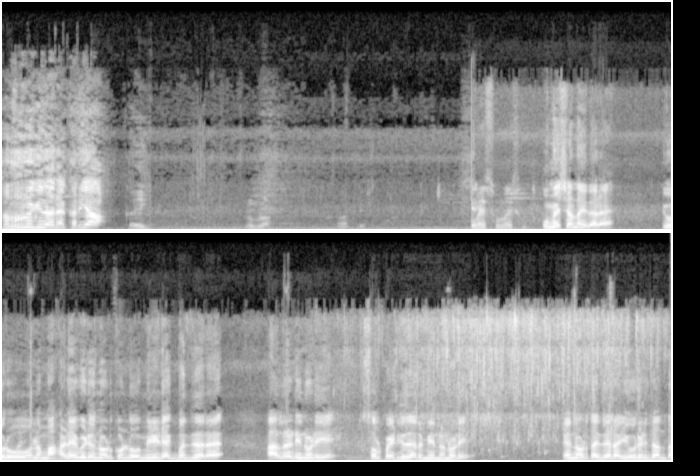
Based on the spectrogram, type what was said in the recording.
ಕರ್ರಗಿದ್ದಾರೆ ಕರಿಯ. ಕೈ. ಉಮೇಶ್ ಉಮೇಶ್. ಉಮೇಶ್ ಅಣ್ಣ ಇದ್ದಾರೆ. ಇವರು ನಮ್ಮ ಹಳೆ ವಿಡಿಯೋ ನೋಡಿಕೊಂಡು ಮಿನಿಡಿಯಾಗಿ ಬಂದಿದ್ದಾರೆ. ಆಲ್ರೆಡಿ ನೋಡಿ ಸ್ವಲ್ಪ ಹಿಡಿದಿದ್ದಾರೆ ಮೀನು ನೋಡಿ. ಏನು ನೋಡ್ತಾ ಇದ್ದೀರಾ? ಇವ್ರು ಹಿಡಿದಂಥ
